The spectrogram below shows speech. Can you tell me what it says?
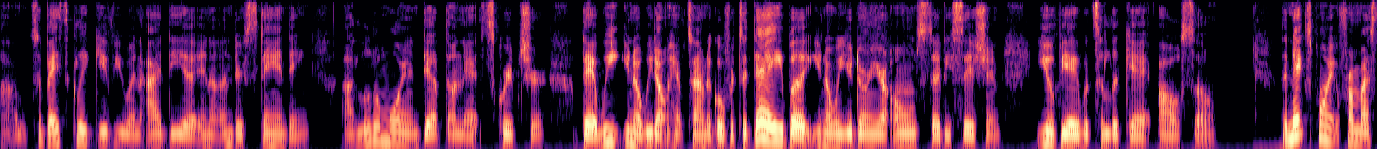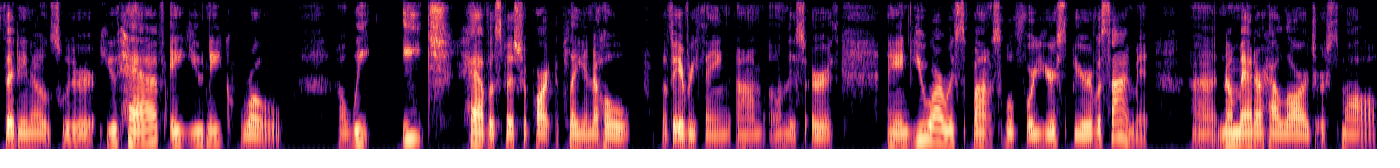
um, to basically give you an idea and an understanding a little more in depth on that scripture that we you know we don't have time to go over today but you know when you're doing your own study session you'll be able to look at also. The next point from my study notes were you have a unique role. Uh, we each have a special part to play in the whole of everything um, on this earth. And you are responsible for your sphere of assignment, uh, no matter how large or small.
